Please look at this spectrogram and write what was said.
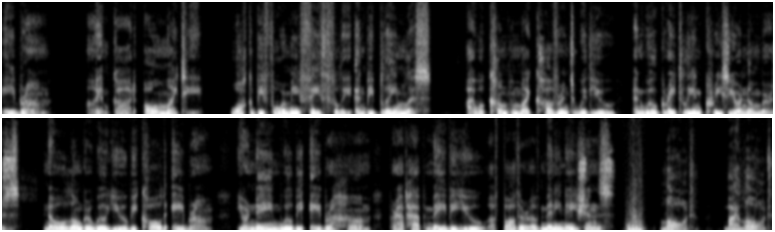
Abram, I am God Almighty. Walk before me faithfully and be blameless. I will come from my covenant with you and will greatly increase your numbers. No longer will you be called Abram. Your name will be Abraham. Perhaps may be you a father of many nations. Lord, my Lord,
